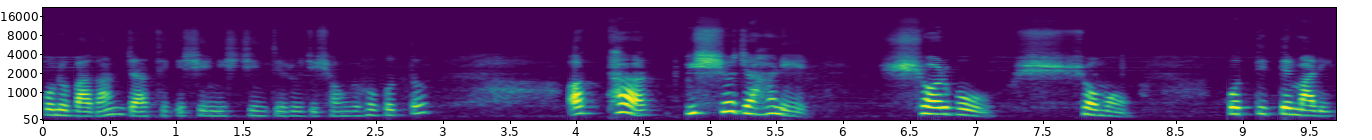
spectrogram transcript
কোনো বাগান যা থেকে সে নিশ্চিন্তে রুজি সংগ্রহ করত। অর্থাৎ বিশ্বজাহানের সর্বসম কর্তৃত্বের মালিক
